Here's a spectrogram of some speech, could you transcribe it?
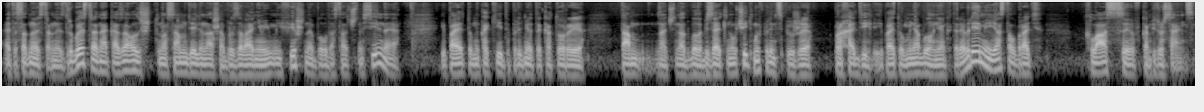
Это с одной стороны. С другой стороны, оказалось, что на самом деле наше образование МИФИшное было достаточно сильное, и поэтому какие-то предметы, которые там значит, надо было обязательно учить, мы, в принципе, уже проходили. И поэтому у меня было некоторое время, и я стал брать классы в компьютер-сайенс.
